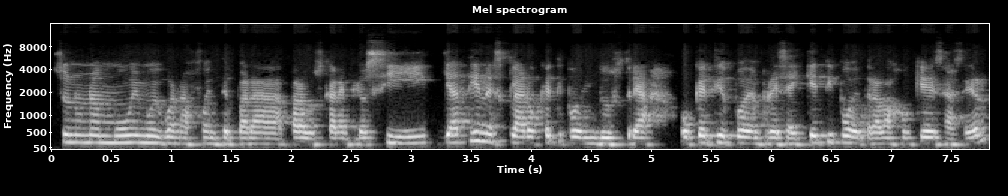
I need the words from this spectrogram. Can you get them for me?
son una muy, muy buena fuente para, para, buscar empleo. Si ya tienes claro qué tipo de industria o qué tipo de empresa y qué tipo de trabajo quieres hacer,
